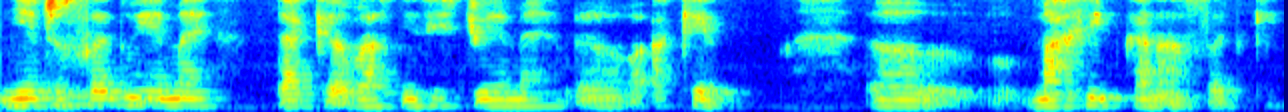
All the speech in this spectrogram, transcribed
niečo sledujeme, tak vlastne zistujeme, aké má chrípka následky.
